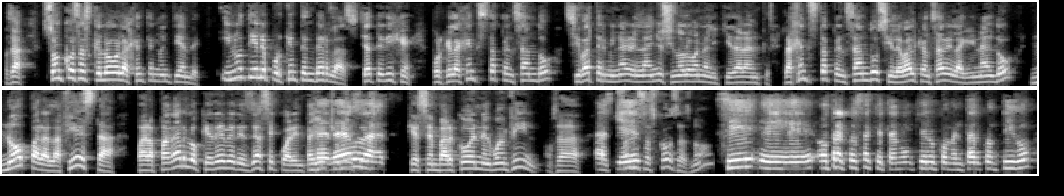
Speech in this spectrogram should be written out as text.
O sea, son cosas que luego la gente no entiende. Y no tiene por qué entenderlas, ya te dije, porque la gente está pensando si va a terminar el año, si no lo van a liquidar antes. La gente está pensando si le va a alcanzar el aguinaldo, no para la fiesta, para pagar lo que debe desde hace 48 meses que se embarcó en el buen fin. O sea, Así son es. esas cosas, ¿no? Sí, eh, otra cosa que también quiero comentar contigo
